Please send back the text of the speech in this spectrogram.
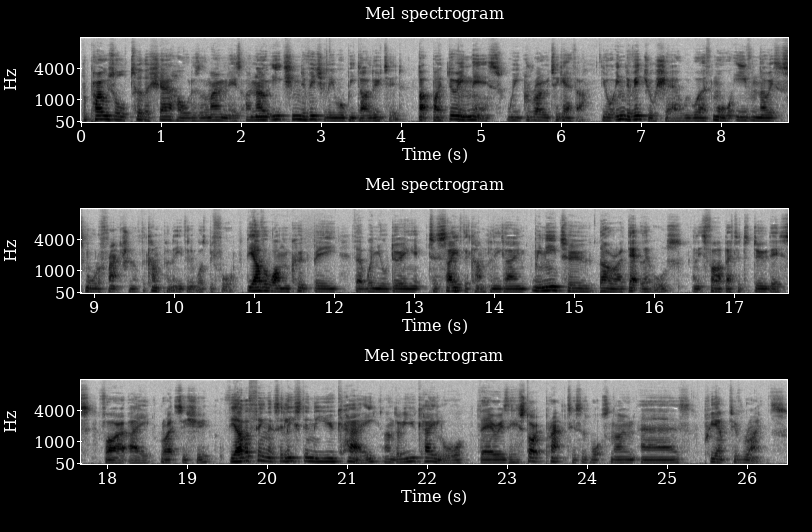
proposal to the shareholders at the moment is I know each individually will be diluted, but by doing this, we grow together. Your individual share will be worth more, even though it's a smaller fraction of the company than it was before. The other one could be that when you're doing it to save the company, going, we need to lower our debt levels, and it's far better to do this via a rights issue the other thing that's at least in the UK, under UK law, there is a historic practice of what's known as preemptive rights.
